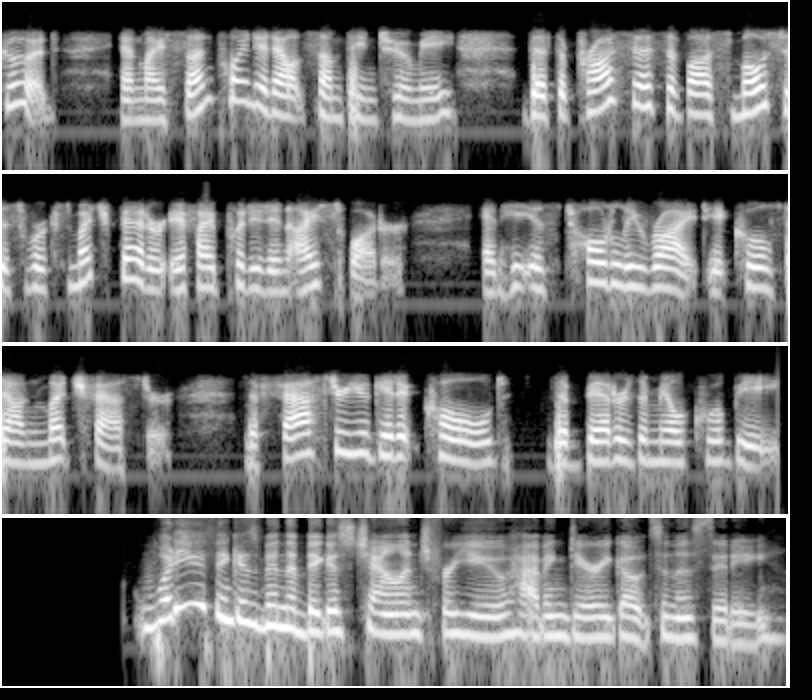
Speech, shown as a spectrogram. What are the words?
good. And my son pointed out something to me that the process of osmosis works much better if I put it in ice water. And he is totally right. It cools down much faster. The faster you get it cold, the better the milk will be. What do you think has been the biggest challenge for you having dairy goats in the city?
